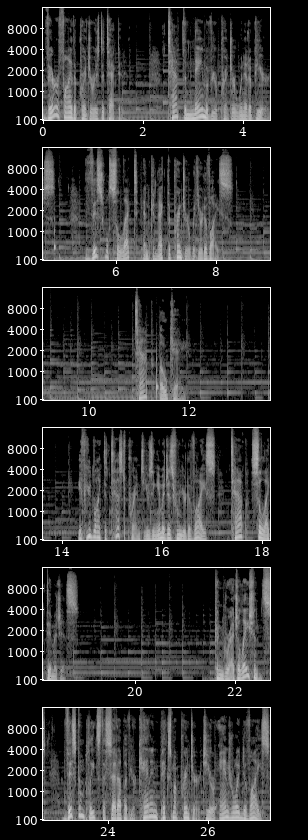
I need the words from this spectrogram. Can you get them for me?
Verify the printer is detected. Tap the name of your printer when it appears. This will select and connect the printer with your device. Tap OK. If you'd like to test print using images from your device, tap Select Images. Congratulations! This completes the setup of your Canon Pixma printer to your Android device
